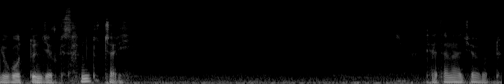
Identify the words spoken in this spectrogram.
요것도 이제 이렇게 3두짜리. 대단하죠 이것도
